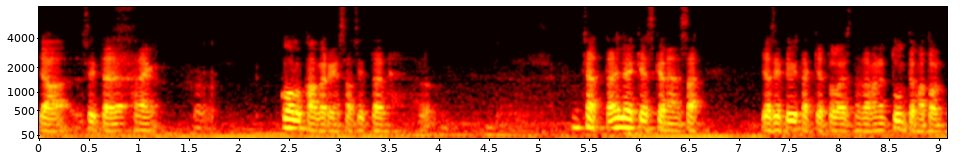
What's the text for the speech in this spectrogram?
Ja sitten hänen koulukaverinsa sitten chattailee keskenänsä ja sitten yhtäkkiä tulee sitten tämmöinen tuntematon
